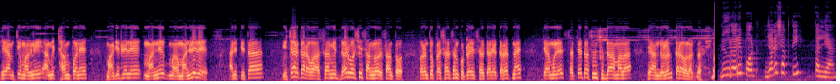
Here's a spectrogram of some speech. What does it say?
ही आमची मागणी. आम्ही ठामपणे मागितलेले मान्य मांडलेले आणि तिचा विचार करावा असं आम्ही दरवर्षी सांगलो सांगतो. परंतु प्रशासन कुठलंही सहकार्य करत नाही. त्यामुळे सत्तेत असून सुद्धा आम्हाला हे आंदोलन करावं लागतं. Bureau report Janshakti Kalyan.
